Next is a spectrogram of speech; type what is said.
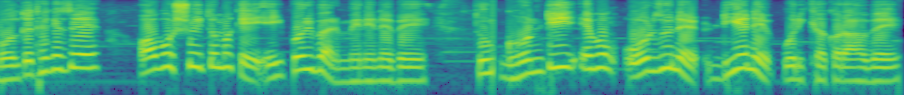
বলতে থাকে যে, অবশ্যই তোমাকে এই পরিবার মেনে নেবে। তুমি ঘন্টি এবং অর্জুনের ডিএনএ পরীক্ষা করা হবে।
